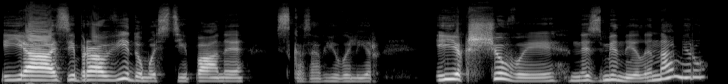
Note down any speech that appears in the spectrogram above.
Я зібрав відомості, пане, сказав ювелір, і якщо ви не змінили наміру,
